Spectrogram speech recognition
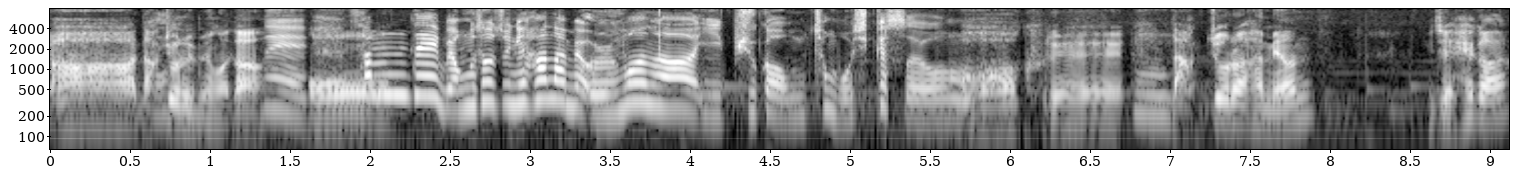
아 낙조로 유명하다. 네. 오. 삼대 명소 중에 하나면 얼마나 이 뷰가 엄청 멋있겠어요. 아 그래. 음. 낙조라 하면 이제 해가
